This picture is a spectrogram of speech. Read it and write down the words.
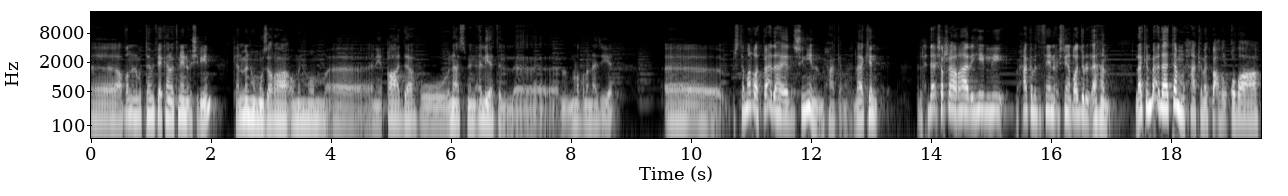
آه، أظن المتهم فيها كانوا 22 كان منهم وزراء ومنهم آه، يعني قادة وناس من علية آه، المنظمة النازية. آه، استمرت بعدها سنين المحاكمة. لكن ال 11 شهر هذه هي اللي محاكمة 22 رجل الأهم. لكن بعدها تم محاكمة بعض القضاة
